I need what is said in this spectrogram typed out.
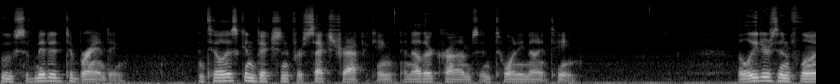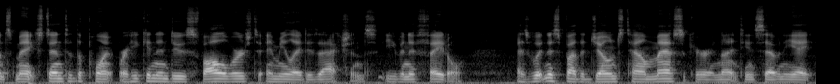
who submitted to branding until his conviction for sex trafficking and other crimes in 2019. The leader's influence may extend to the point where he can induce followers to emulate his actions, even if fatal, as witnessed by the Jonestown Massacre in 1978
